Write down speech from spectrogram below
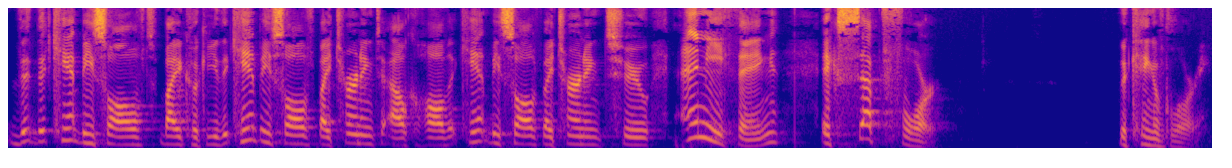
that, that can't be solved by a cookie, that can't be solved by turning to alcohol, that can't be solved by turning to anything except for the King of Glory.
